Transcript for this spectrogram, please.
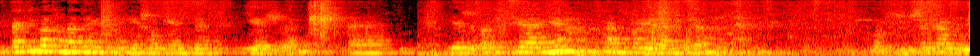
I takim patronatem jest również objęty Jerzy. E, Jerzy, oficjalnie na Twoje ręce przekazuję.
